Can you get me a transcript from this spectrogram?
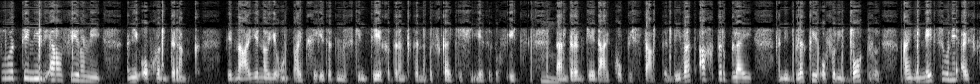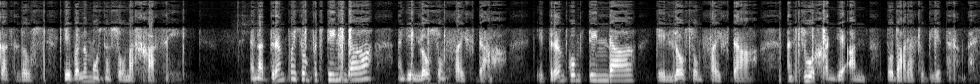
so 10uur 11uur in die in die oggend drink. Weet nou jy nou jou ontbyt geëet het en miskien tee gedrink het en 'n beskuitjie geëet het of iets, Hmm. dan drink jy daai koppie stout. En die wat agterbly in die blikkie of in die bottel, kan jy net so in die yskas los. Jy wil hom ons nou sonder gas hê. En dan drink mens hom vir 10 dae en jy los hom 5 dae. Jy drink hom 10 dae, jy los hom 5 dae. En so gaan jy aan tot daar 'n verbetering is.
